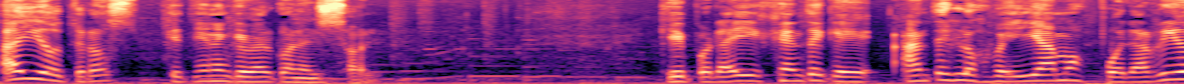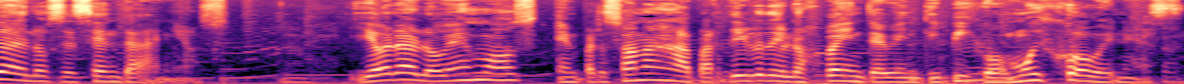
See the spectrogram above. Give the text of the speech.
Hay otros que tienen que ver con el sol. Que por ahí hay gente que antes los veíamos por arriba de los 60 años. Y ahora lo vemos en personas a partir de los 20, 20 y pico, muy jóvenes.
